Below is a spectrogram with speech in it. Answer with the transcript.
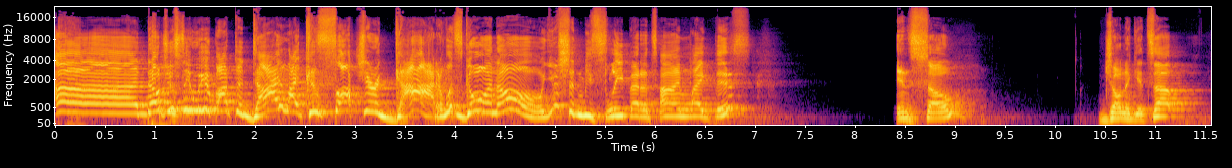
uh, don't you see we about to die? Like, consult your God. What's going on? You shouldn't be asleep at a time like this. And so Jonah gets up,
